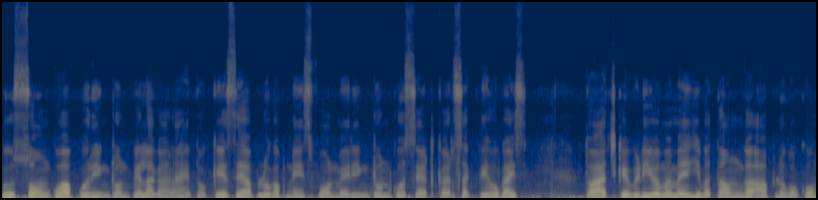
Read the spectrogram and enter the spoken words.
तो उस सॉन्ग को आपको रिंगटोन पे लगाना है। तो कैसे आप लोग अपने इस फ़ोन में रिंगटोन को सेट कर सकते हो गाइस तो आज के वीडियो में मैं ही बताऊँगा आप लोगों को।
